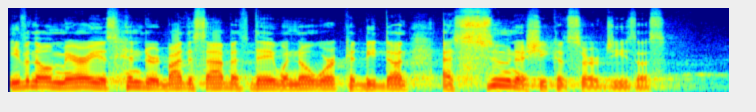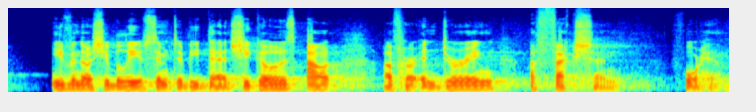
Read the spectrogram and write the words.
Even though Mary is hindered by the Sabbath day when no work could be done, as soon as she could serve Jesus, even though she believes him to be dead, she goes out of her enduring affection for him.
